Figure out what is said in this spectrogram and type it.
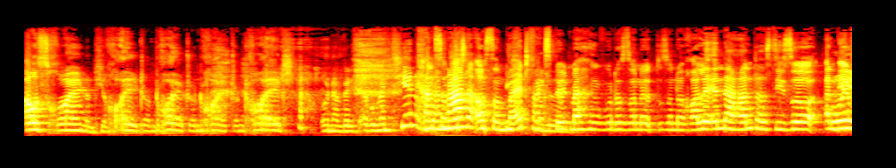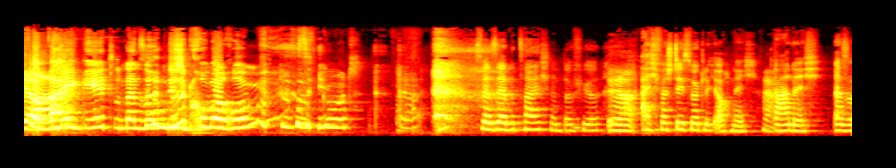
ausrollen und die rollt und rollt und rollt und rollt. Und dann werde ich argumentieren. Kannst und du bitte auch so ein Beitragsbild machen, wo du so eine, so eine Rolle in der Hand hast, die so an Oh dir ja. vorbeigeht und dann so um dich drumherum? Das ist gut. Das ist ja sehr bezeichnend dafür. Ja. Ah, ich verstehe es wirklich auch nicht. Ja. Gar nicht. Also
